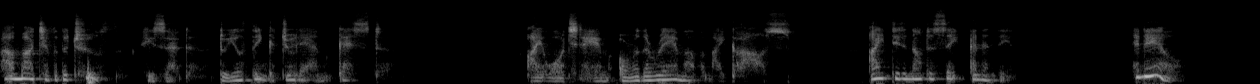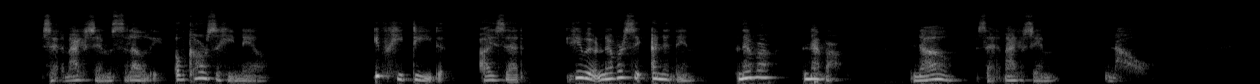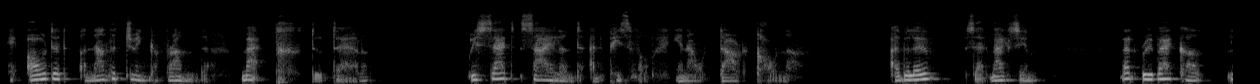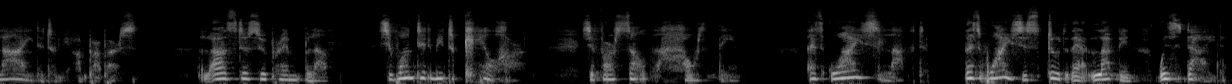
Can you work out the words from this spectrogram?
How much of the truth, he said, do you think Julian guessed? I watched him over the rim of my glass. I did not say anything. He knew, said Maxim slowly. Of course he knew. If he did, I said, he will never see anything. Never, never. No, said Maxim. No. He ordered another drink from the maître d'hôtel. We sat silent and peaceful in our dark corner. I believe, said Maxim, that Rebecca lied to me on purpose. The last supreme bluff. She wanted me to kill her. She foresaw the whole thing. That's why she laughed. That's why she stood there laughing when she died.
